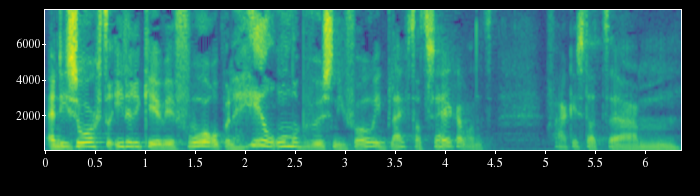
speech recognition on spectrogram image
En die zorgt er iedere keer weer voor op een heel onderbewust niveau. Ik blijf dat zeggen, want vaak is dat, um,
